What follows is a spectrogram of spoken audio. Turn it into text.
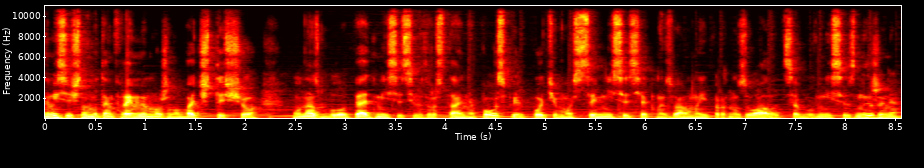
На місячному таймфреймі можна бачити, що у нас було 5 місяців зростання поспіль. Потім ось цей місяць, як ми з вами і прогнозували, це був місяць зниження.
